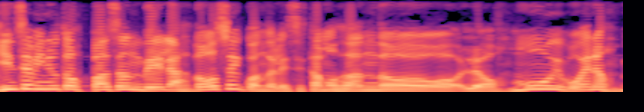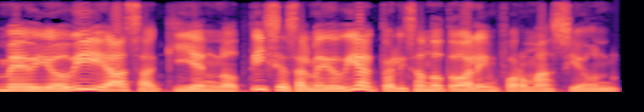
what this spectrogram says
Quince minutos pasan de las 12 cuando les estamos dando los muy buenos mediodías aquí en Noticias al Mediodía, actualizando toda la información.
